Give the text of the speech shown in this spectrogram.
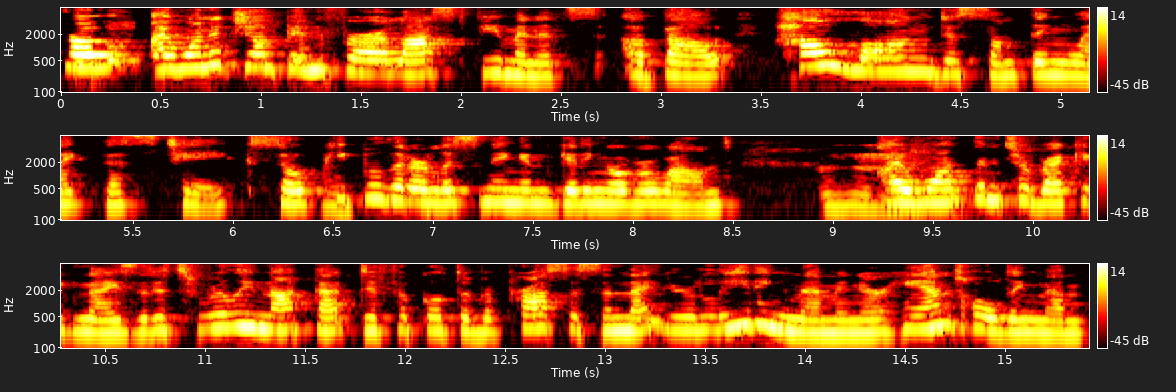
So i want to jump in for our last few minutes about how long does something like this take so mm. people that are listening and getting overwhelmed Mm-hmm. I want them to recognize that it's really not that difficult of a process and that you're leading them and you're hand holding them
